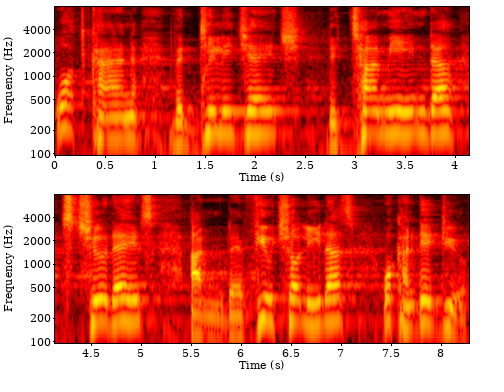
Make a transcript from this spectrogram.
what can the diligent, determined students and future leaders what can they do?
